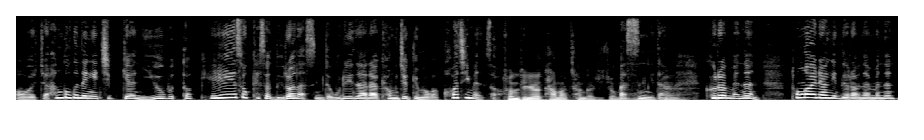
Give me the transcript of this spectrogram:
어 이제 한국은행이 집계한 이후부터 계속해서 늘어났습니다. 우리나라 경제 규모가 커지면서 전 세계가 다 마찬가지죠. 뭐. 맞습니다. 예. 그러면은 통화량이 늘어나면은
